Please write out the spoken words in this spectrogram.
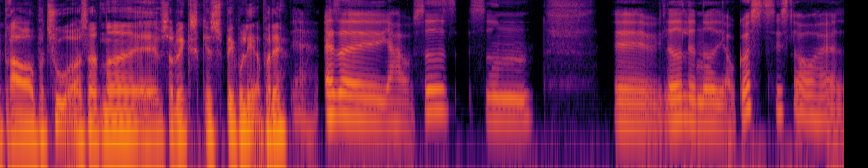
drager på tur og sådan noget, øh, så du ikke skal spekulere på det? Ja, altså, jeg har jo siddet siden... Øh, vi lavede lidt noget i august sidste år, har jeg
